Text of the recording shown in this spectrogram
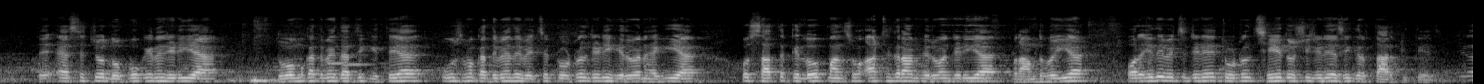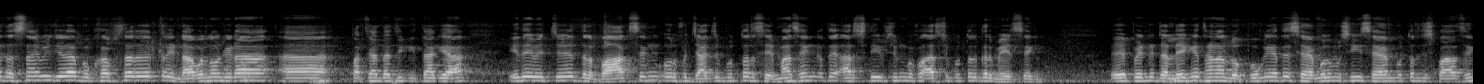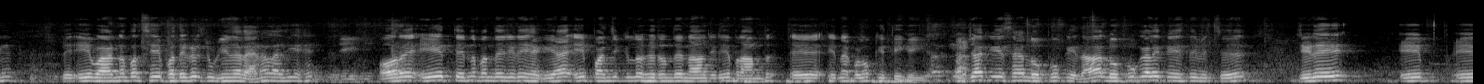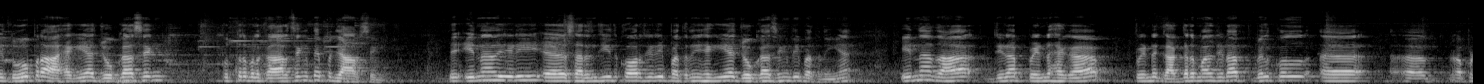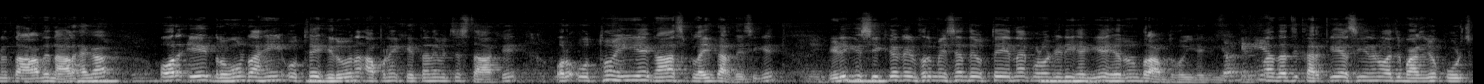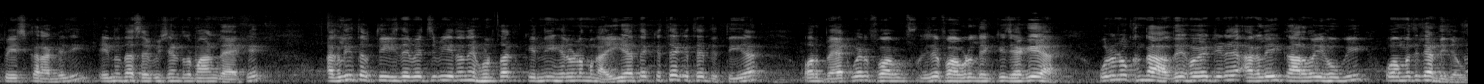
ਤੇ ਐਸਐਚਓ ਲੋਪੋਕੇ ਨੇ ਜਿਹੜੀ ਆ, ਦੋ ਮੁਕੱਦਮੇ ਦਰਜ ਕੀਤੇ ਆ। ਉਸ ਮੁਕੱਦਮਿਆਂ ਦੇ ਵਿੱਚ ਟੋਟਲ ਜਿਹੜੀ ਹੀਰੋਇਨ ਹੈਗੀ ਆ, ਉਹ 7 ਕਿਲੋ 508 ਗ੍ਰਾਮ ਹੀਰੋਇਨ ਜਿਹੜੀ ਆ ਬਰਾਮਦ ਹੋਈ ਆ ਔਰ ਇਹਦੇ ਵਿੱਚ ਜਿਹੜੇ ਟੋਟਲ 6 ਦੋਸ਼ੀ ਜਿਹੜੇ ਅਸੀਂ ਗ੍ਰਿਫਤਾਰ ਕੀਤੇ ਆ ਜੀ। ਜਿਹੜਾ ਦੱਸਣਾ ਵੀ ਜਿਹੜਾ ਮੁੱਖ ਅਫਸਰ ਘਰਿੰਡਾ ਵੱਲੋਂ ਜਿਹੜਾ ਪਰਚਾ ਦਰਜ ਕੀਤਾ ਗਿਆ, ਇਹਦੇ ਵਿੱਚ ਦਿਲਬਾਗ ਸਿੰਘ ਉਰਫ ਜੱਜ ਪੁੱਤਰ ਸੇਮਾ ਸਿੰਘ ਤੇ ਅਰਸ਼ਦੀਪ ਸਿੰਘ ਉਰਫ ਅਰਸ਼ ਪੁੱਤਰ ਗਰਮੇਸ਼ ਸਿੰਘ। ਇਹ ਪਿੰਡ ਡੱਲੇਕੇ ਥਾਣਾ ਲੋਪੋਗੇ ਅਤੇ ਸੈਮੁਲ ਮਸੀਹ ਸੈਮ ਪੁੱਤਰ ਜਸਪਾਲ ਸਿੰਘ ਤੇ ਇਹ ਵਾਰਡ ਨੰਬਰ 6 ਫਤਿਹਗੜ੍ਹ ਚੂੜੀਆਂ ਦਾ ਰਹਿਣ ਵਾਲਾ ਜੀ ਇਹ। ਔਰ ਇਹ ਤਿੰਨ ਬੰਦੇ ਜਿਹੜੇ ਹੈਗੇ ਆ ਇਹ 5 ਕਿਲੋ ਹੀਰੋਇਨ ਦੇ ਨਾਲ ਜਿਹੜੀ ਬਰਾਮਦ ਇਹ ਇਹਨਾਂ ਕੋਲੋਂ ਕੀਤੀ ਗਈ ਹੈ ਦੂਜਾ ਕੇਸ ਹੈ ਲੋਪੋਕੇ ਦਾ। ਲੋਪੋਕੇ ਵਾਲੇ ਕੇਸ ਦੇ ਵਿੱਚ ਜਿਹੜੇ ਇਹ ਇਹ ਦੋ ਭਰਾ ਹੈਗੇ ਆ ਜੋਗਾ ਸਿੰਘ ਪੁੱਤਰ ਬਲਕਾਰ ਸਿੰਘ ਤੇ ਪੰਜਾਬ ਸਿੰਘ। ਤੇ ਇਹਨਾਂ ਦੀ ਜਿਹੜੀ ਸਰਨਜੀਤ ਕੌਰ ਜਿਹੜੀ ਪਤਨੀ ਹੈਗੀ ਆ ਜੋਗਾ ਸਿੰਘ ਦੀ ਪਤਨੀ ਆ ਇਹਨਾਂ ਦਾ ਜਿਹੜਾ ਪਿੰਡ ਹੈਗਾ ਪਿੰਡ ਗਾਗਰਮਲ ਜਿਹੜਾ ਬਿਲਕੁਲ ਆਪਣੇ ਤਾਰਾਂ ਦੇ ਨਾਲ ਹੈਗਾ ਔਰ ਇਹ ਡਰੋਨ ਰਾਹੀਂ ਉੱਥੇ ਹੀਰੋਇਨ ਆਪਣੇ ਖੇਤਾਂ ਦੇ ਵਿੱਚ ਸਤਾ ਕੇ ਔਰ ਉੱਥੋਂ ਹੀ ਇਹ ਗਾਂ ਸਪਲਾਈ ਕਰਦੇ ਸੀਗੇ। ਜਿਹੜੀ ਕਿ ਸੀਕ੍ਰੀਟ ਇਨਫੋਰਮੇਸ਼ਨ ਦੇ ਉੱਤੇ ਇਹਨਾਂ ਕੋਲੋਂ ਜਿਹੜੀ ਹੈਗੀ ਹੈ ਹੀਰੋਇਨ ਬਰਾਮਦ ਹੋਈ ਹੈਗੀ ਹੈ ਇਹਨਾਂ ਦਰਜ ਕਰਕੇ ਅਸੀਂ ਇਹਨਾਂ ਨੂੰ ਅੱਜ ਮਾਨਯੋਗ ਕੋਰਟ 'ਚ ਪੇਸ਼ ਕਰਾਂਗੇ ਜੀ। ਇਹਨਾਂ ਦਾ ਸਫੀਸ਼ੀਐਂਟ ਰਿਮਾਂਡ ਲੈ ਕੇ ਅਗਲੀ ਤਫਤੀਸ਼ ਦੇ ਵਿੱਚ ਵੀ ਇਹਨਾਂ ਨੇ ਹੁਣ ਤੱਕ ਕਿੰਨੀ ਹੀਰੋਇਨ ਮੰਗਾਈ ਹੈ ਤੇ ਕਿੱਥੇ ਕਿੱਥੇ ਦਿੱਤੀ ਆ। ਔਰ ਬੈਕਵਰਡ ਜਿਹੜੇ ਫਾਰਵਰਡ ਲਿੰਕੇਜ ਹੈਗੇ ਆ ਉਹਨਾਂ ਨੂੰ ਖੰਗਾਲਦੇ ਹੋਏ ਜਿਹੜੇ ਅਗਲੀ ਕਾਰਵਾਈ ਹੋਊਗੀ ਉਹ ਅਮਲ 'ਚ ਲਿਆਂਦੀ ਜਾਊਗੀ।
